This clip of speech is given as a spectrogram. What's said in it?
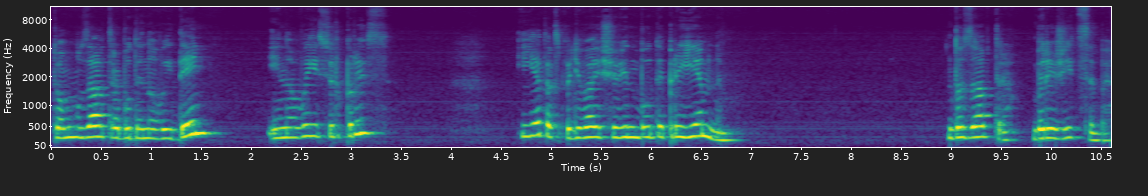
Тому завтра буде новий день і новий сюрприз. І я так сподіваюся, що він буде приємним. До завтра. Бережіть себе.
